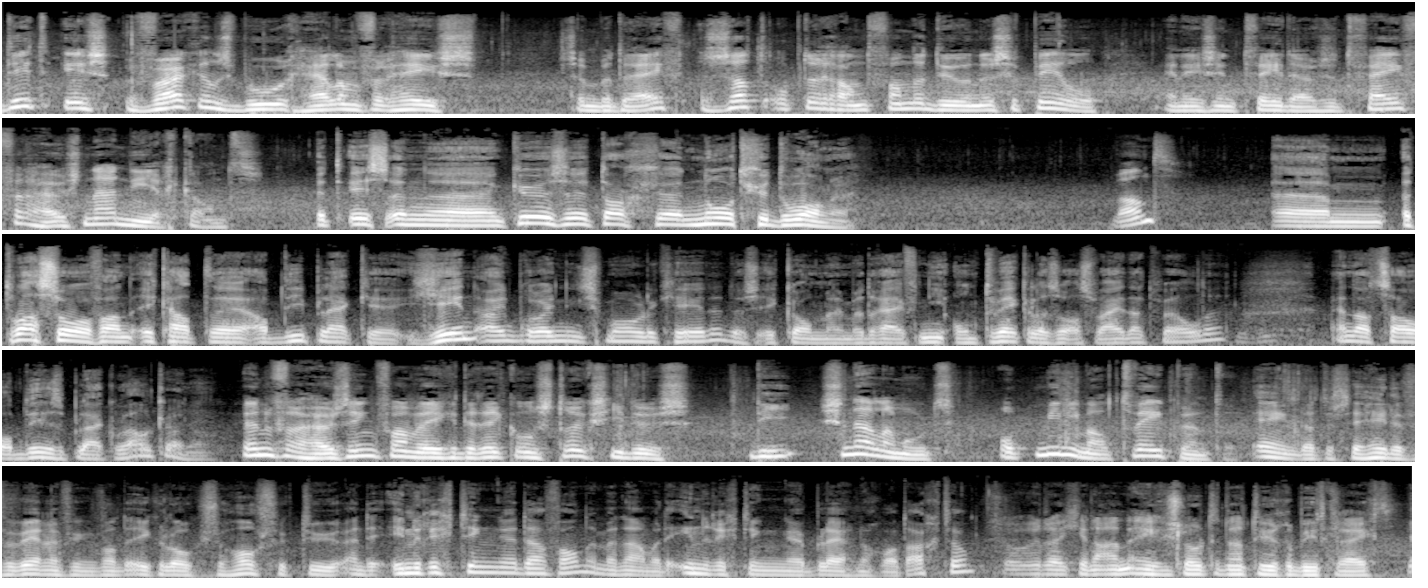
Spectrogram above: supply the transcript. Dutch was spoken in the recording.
Dit is varkensboer Helm Verhees. Zijn bedrijf zat op de rand van de Deurnense Peel en is in 2005 verhuisd naar Neerkant. Het is een, eh, een keuze toch eh, noodgedwongen. Want? Ehm, het was zo van, ik had eh, op die plek eh, geen uitbreidingsmogelijkheden. Dus ik kon mijn bedrijf niet ontwikkelen zoals wij dat wilden. En dat zou op deze plek wel kunnen. Een verhuizing vanwege de reconstructie dus, die sneller moet, op minimaal twee punten. Eén, dat is de hele verwerving van de ecologische hoofdstructuur en de inrichting eh, daarvan. En met name de inrichting eh, blijft nog wat achter. Zorgen dat je een aaneengesloten natuurgebied krijgt.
